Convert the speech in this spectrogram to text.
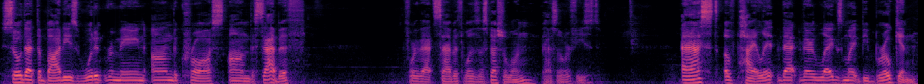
so that the bodies wouldn't remain on the cross on the Sabbath, for that Sabbath was a special one, Passover feast asked of Pilate that their legs might be broken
